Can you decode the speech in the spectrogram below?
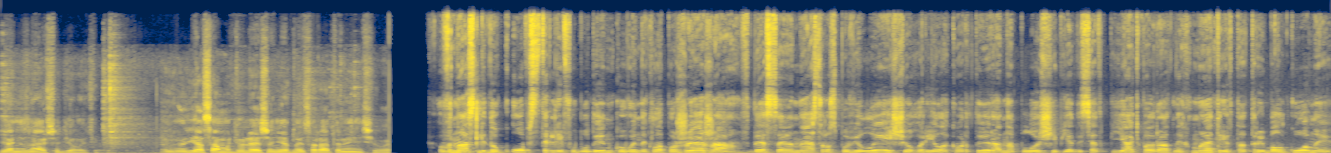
Я не знаю, что делать теперь. Я сам удивляюсь, что ни одной царапины, ничего. Внаслідок обстрілів у будинку виникла пожежа. В ДСНС розповіли, що горіла квартира на площі 55 квадратних метрів та три балкони.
